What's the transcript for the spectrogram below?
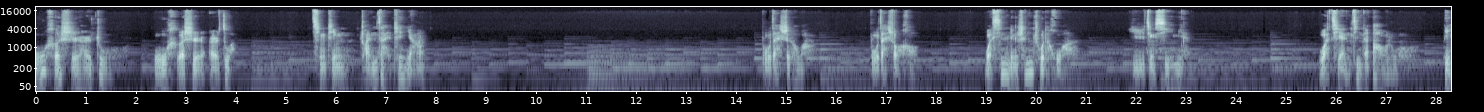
无何时而住，无何事而坐。请听船在天涯，不再奢望，不再守候。我心灵深处的火已经熄灭，我前进的道路已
